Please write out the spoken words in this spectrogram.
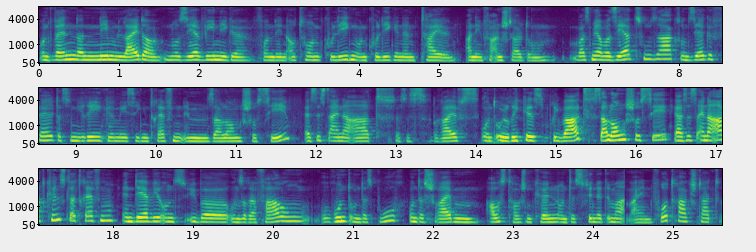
Und wenn, dann nehmen leider nur sehr wenige von den Autoren, Kollegen und Kolleginnen teil an den Veranstaltungen. Was mir aber sehr zusagt und sehr gefällt, das sind die regelmäßigen Treffen im Salon Chaussee. Es ist eine Art, das ist Ralfs und Ulrikes Privatsalon Chaussee. Ja, es ist eine Art Künstlertreffen, in der wir uns über unsere Erfahrungen rund um das Buch und das Schreiben austauschen können. Und es findet immer ein Vortrag statt,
